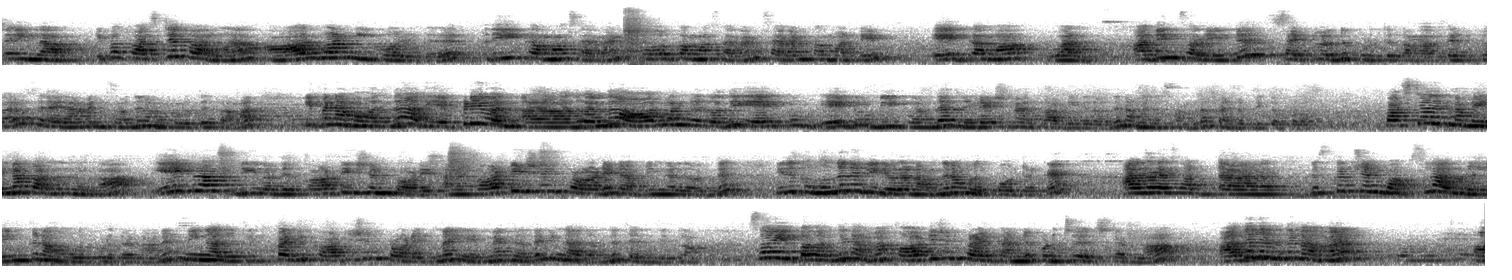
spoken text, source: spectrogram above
சரிங்களா? இப்போ ஃபர்ஸ்ட் பாருங்க. R one equal to three comma seven four comma seven seven comma ten eight comma one அப்படின்னு சொல்லிட்டு செட் வந்து கொடுத்துருக்காங்க. செட்ல சில எலமெண்ட்ஸ் வந்து நம்ம கொடுத்துருக்காங்க. இப்போ நம்ம வந்து அது எப்படி வந்து அது வந்து ஆர் ஒன்றது வந்து ஏ டு ஏ டு பிக்கு வந்து அது ரிலேஷனாக இருக்கா அப்படிங்கிறது வந்து நம்ம இந்த சம்மில் கண்டுபிடிக்க போகிறோம் ஃபர்ஸ்ட் அதுக்கு நம்ம என்ன பண்ணணும்னா ஏ கிளாஸ் டி வந்து கார்டீஷியன் ப்ராடக்ட் அந்த கார்டீஷியன் ப்ராடக்ட் அப்படிங்கிறது வந்து இதுக்கு முந்தின வீடியோவில் நான் வந்து நான் உங்களுக்கு போட்டிருக்கேன். அதோட சப் டிஸ்கிரிப்ஷன் பாக்ஸில் அதோட லிங்க் நான் உங்களுக்கு கொடுக்குறேன் நான். நீங்கள் அதை கிளிக் பண்ணி கார்டிஷன் ப்ராடக்ட்னா என்னங்கிறத நீங்கள் அதை வந்து தெரிஞ்சுக்கலாம். ஸோ இப்போ வந்து நம்ம கார்டிஷன் ப்ராடக்ட் கண்டுபிடிச்சி வச்சிட்டோம்னா அதுலேருந்து நம்ம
